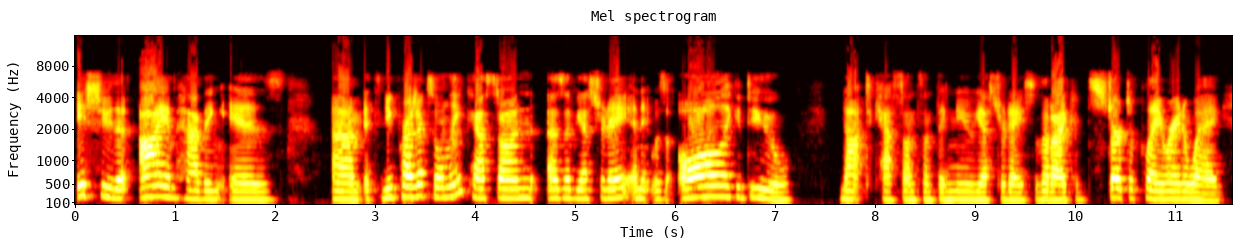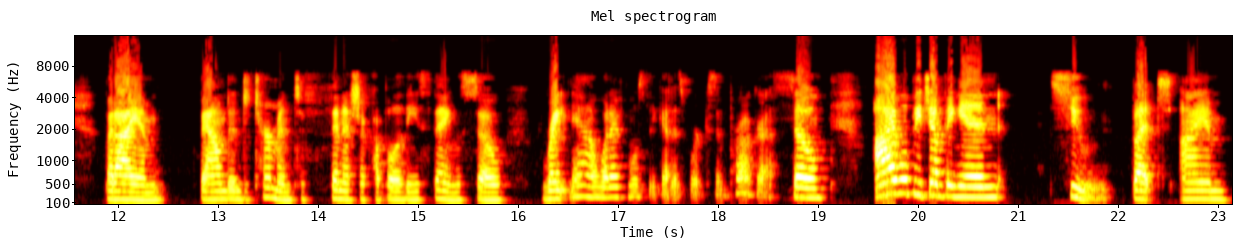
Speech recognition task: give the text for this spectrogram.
issue that I am having is um, it's new projects only, cast on as of yesterday, and it was all I could do not to cast on something new yesterday so that I could start to play right away. But I am bound and determined to finish a couple of these things. So right now, what I've mostly got is works in progress. So I will be jumping in soon, but I am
